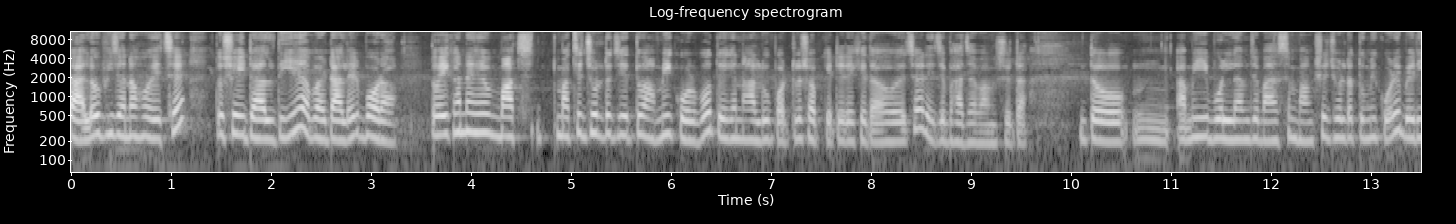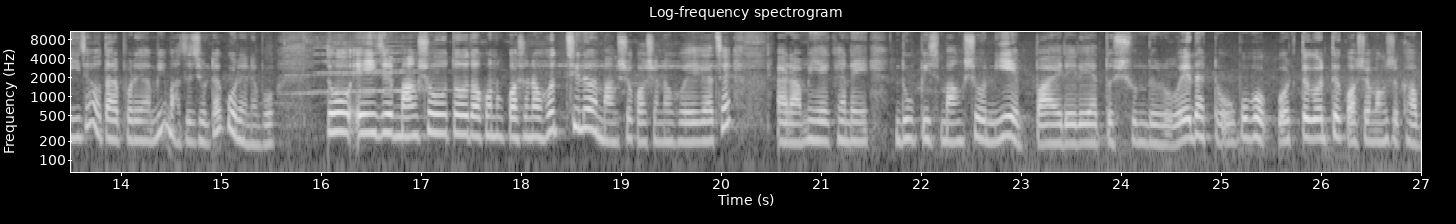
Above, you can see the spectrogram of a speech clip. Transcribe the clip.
ডালও ভিজানো হয়েছে, তো সেই ডাল দিয়ে আবার ডালের বড়া। তো এখানে মাছ, মাছের ঝোলটা যেহেতু আমি করব, তো এখানে আলু, পটল সব কেটে রেখে দেওয়া হয়েছে, আর এই যে ভাজা মাংসটা। তো আমি বললাম যে মাছ, মাংসের ঝোলটা তুমি করে বেরিয়ে যাও, তারপরে আমি মাছের ঝোলটা করে নেব। তো এই যে মাংস তো তখন কষানো হচ্ছিল আর মাংস কষানো হয়ে গেছে। আর আমি এখানে দু পিস মাংস নিয়ে বাইরের এত সুন্দর ওয়েদারটা উপভোগ করতে করতে কষা মাংস খাব।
